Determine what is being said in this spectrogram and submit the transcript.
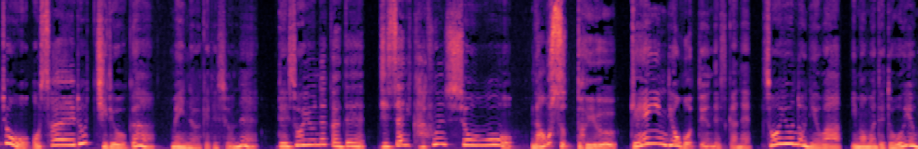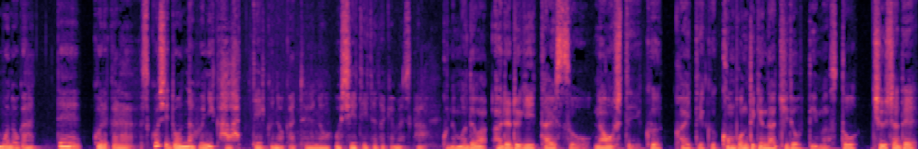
状を抑える治療がメインなわけですよね。で、そういう中で、実際に花粉症を治すという原因療法っていうんですかね。そういうのには、今までどういうものがあって、これから少しどんな風に変わっていくのかというのを教えていただけますか？これまではアレルギー体質を治していく、変えていく根本的な治療って言いますと、注射で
